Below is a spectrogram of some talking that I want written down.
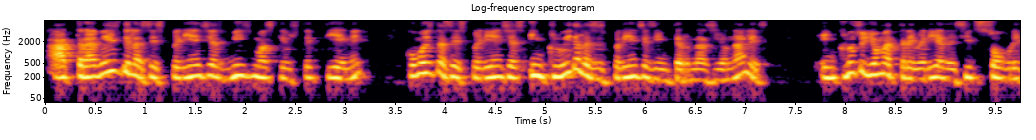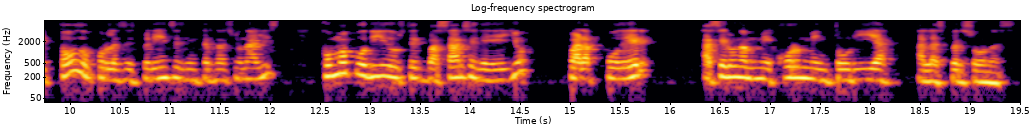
a través de las experiencias mismas que usted tiene? Cómo estas experiencias, incluidas las experiencias internacionales, e incluso yo me atrevería a decir, sobre todo por las experiencias internacionales, ¿cómo ha podido usted basarse de ello para poder hacer una mejor mentoría a las personas?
